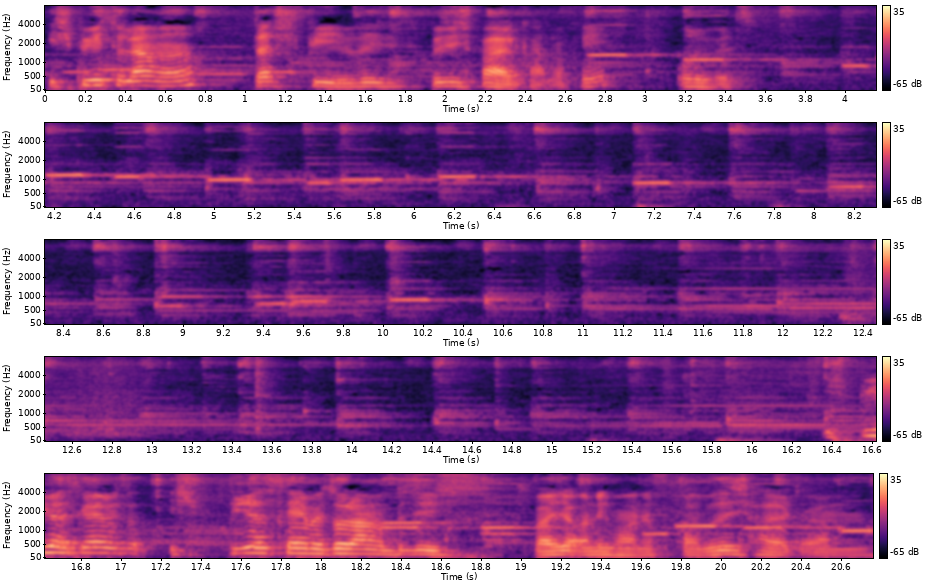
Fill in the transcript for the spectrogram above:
ich spiel so lange das Spiel, bis, ich spielen kann, okay? Ohne Witz. Ich spiele das Game, ich spiele das Game so lange, bis ich, weiß ich auch nicht meine Frau, bis ich halt ähm,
